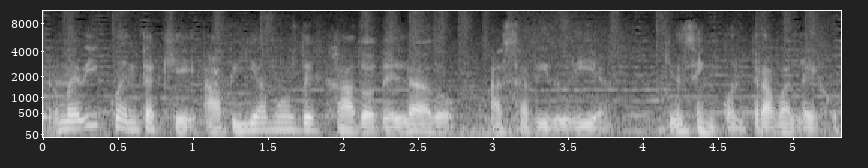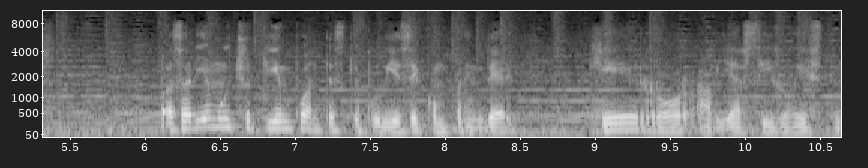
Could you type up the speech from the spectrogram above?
pero me di cuenta que habíamos dejado de lado a sabiduría, quien se encontraba lejos. Pasaría mucho tiempo antes que pudiese comprender qué error había sido este.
